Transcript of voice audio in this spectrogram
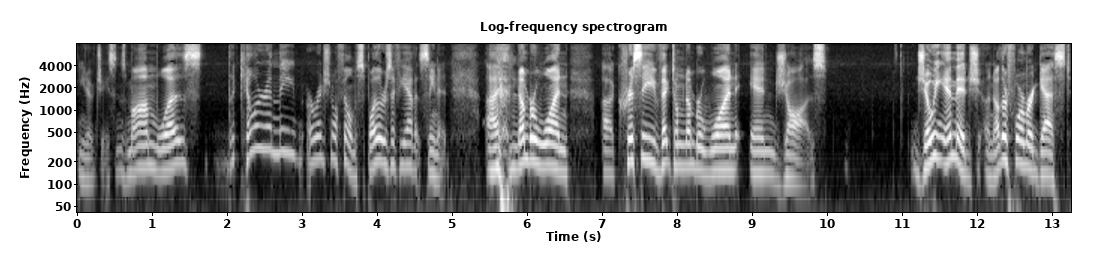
you know, Jason's mom was the killer in the original film. Spoilers if you haven't seen it. Uh, number one, uh, Chrissy, victim number one in Jaws. Joey Image, another former guest,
